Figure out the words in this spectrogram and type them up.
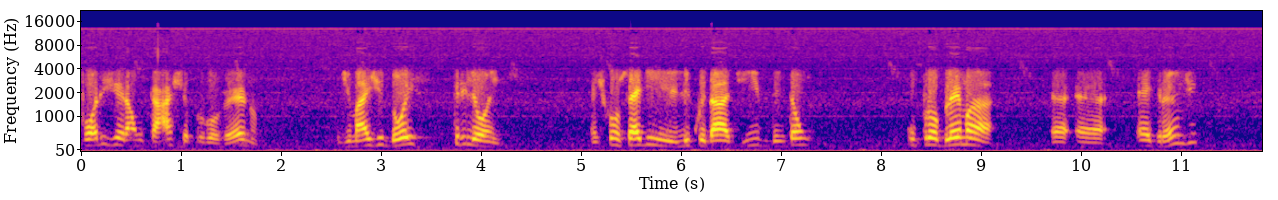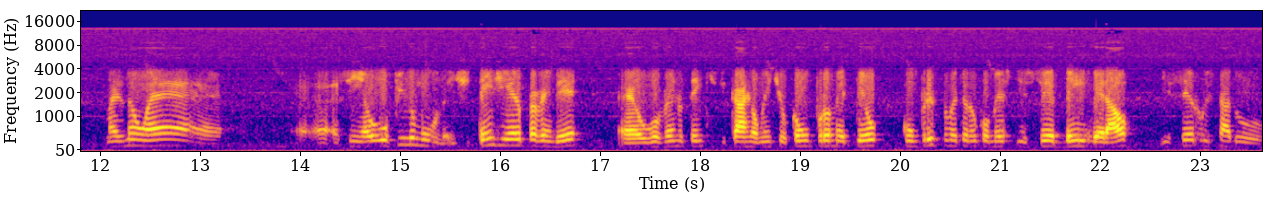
pode gerar um caixa para o governo de mais de 2 trilhões. A gente consegue liquidar a dívida, então o problema é, é, é grande, mas não é, assim, é o fim do mundo. A gente tem dinheiro para vender, o governo tem que ficar realmente, como prometeu, cumprir o que prometeu no começo de ser bem liberal e ser um Estado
